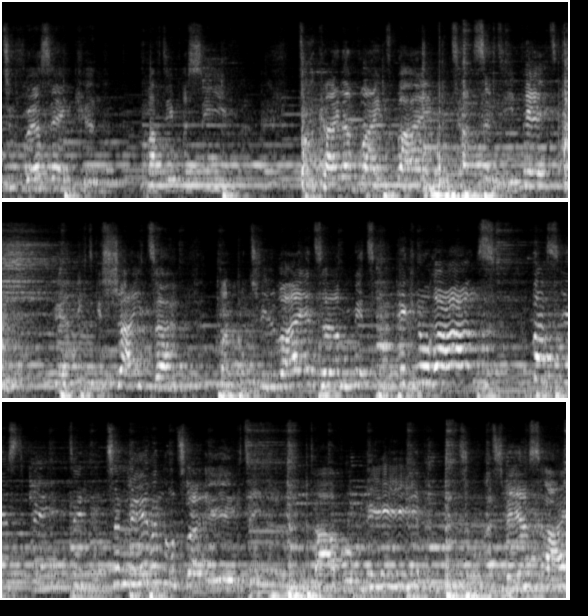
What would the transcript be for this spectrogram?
zu versenken, macht depressiv, doch keiner weint beim Tanzen die Welt. Nicht gescheiter, man kommt viel weiter mit Ignoranz. Was ist wichtig zu leben und zwar richtig? Darum leben, so als wär's ein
